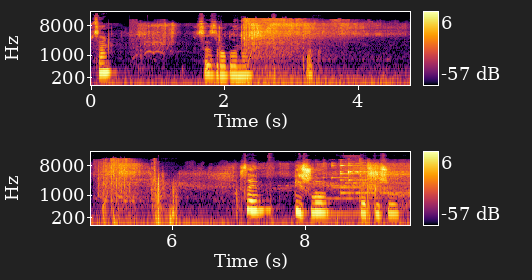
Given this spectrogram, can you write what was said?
Все. Все зроблено. Так. Все, пішло. Так пішов.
